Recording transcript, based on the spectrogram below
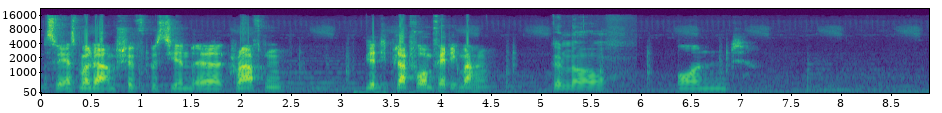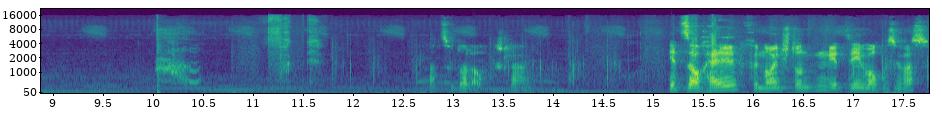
Dass wir erstmal da am Schiff ein bisschen äh, craften. Wieder die Plattform fertig machen. genau. Und. Fuck. War zu doll aufgeschlagen. Jetzt ist auch hell für neun Stunden. Jetzt sehen wir auch ein bisschen was.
